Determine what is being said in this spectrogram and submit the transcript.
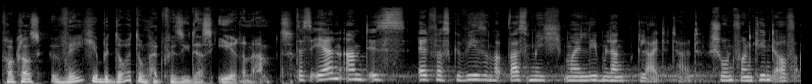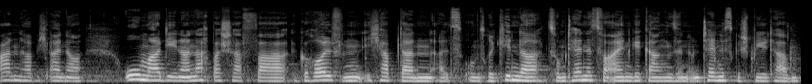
Frau Klaus, welche Bedeutung hat für Sie das Ehrenamt? Das Ehrenamt ist etwas gewesen, was mich mein Leben lang begleitet hat. Schon von Kind auf an habe ich einer Oma, die in der Nachbarschaft war, geholfen. Ich habe dann, als unsere Kinder zum Tennisverein gegangen sind und Tennis gespielt haben,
